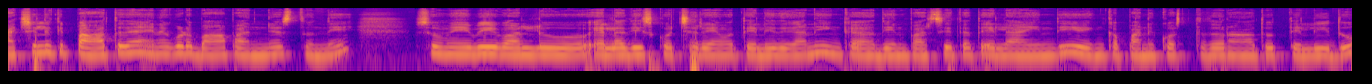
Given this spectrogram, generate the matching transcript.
యాక్చువల్లీ ఇది పాతదే అయినా కూడా బాగా పనిచేస్తుంది. సో మేబీ వాళ్ళు ఎలా తీసుకొచ్చారేమో తెలియదు కానీ ఇంకా దీని పరిస్థితి అయితే ఇలా అయింది. ఇంకా పనికి వస్తుందో రాదో తెలీదు.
